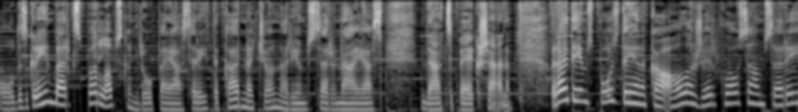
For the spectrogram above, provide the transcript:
Uldis Grīnbergs par labskaņu rūpējās Rīta Karnača un ar jums sarunājās Dāca Pēkšēna. Raidījums pusdiena, kā alaži ir klausāms arī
